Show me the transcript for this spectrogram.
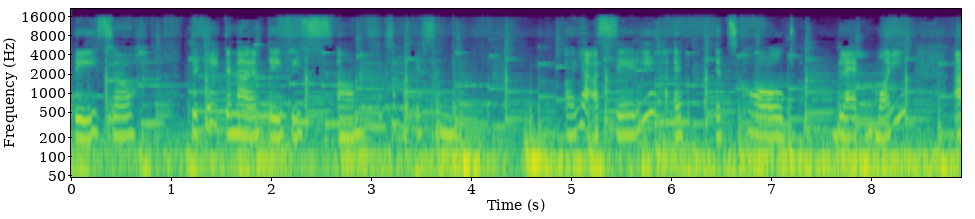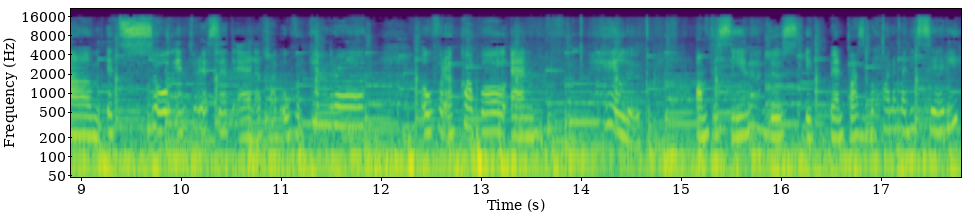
bezig te kijken naar een tv's, um, ik het is een, uh, ja, een serie. It, it's called Black Money. Um, it's so interesting en het gaat over kinderen, over een couple en heel leuk om te zien. Dus ik ben pas begonnen met die serie.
